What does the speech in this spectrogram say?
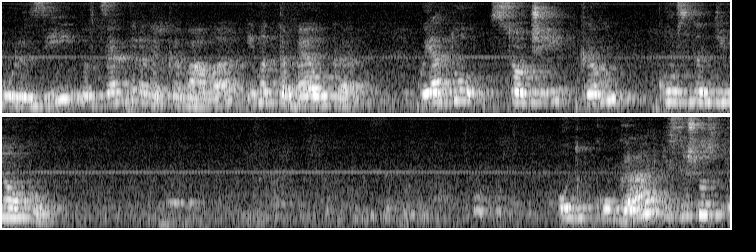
порази. В центъра на Кавала има табелка, която сочи към Константинопол. От кога и всъщност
